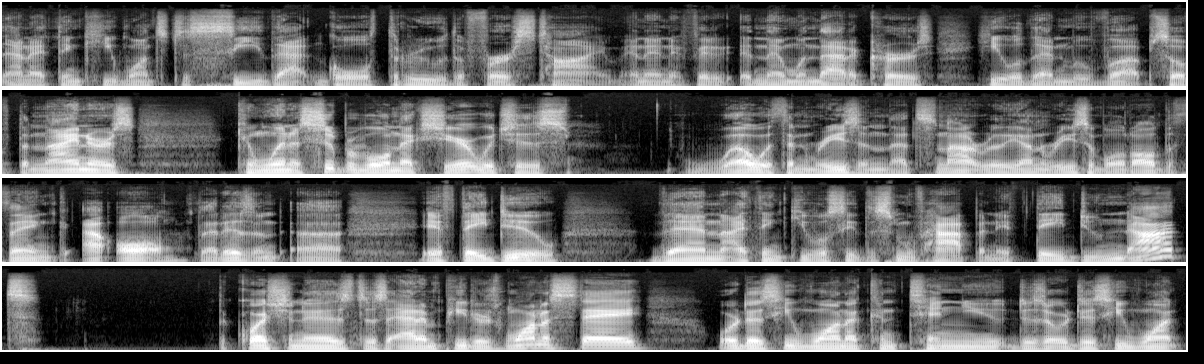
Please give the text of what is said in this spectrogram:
and I think he wants to see that goal through the first time. And then if it and then when that occurs, he will then move up. So if the Niners can win a Super Bowl next year, which is well within reason. That's not really unreasonable at all to think at all. That isn't. Uh, if they do, then I think you will see this move happen. If they do not, the question is: Does Adam Peters want to stay, or does he want to continue? Does or does he want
